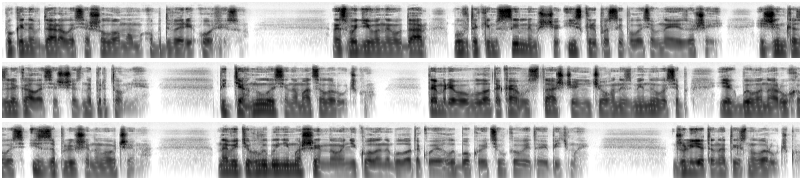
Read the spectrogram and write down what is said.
поки не вдарилася шоломом об двері офісу. Несподіваний удар був таким сильним, що іскри посипалися в неї з очей, і жінка злякалася, що знепритомніє. Підтягнулася і намацала ручку. Темрява була така густа, що нічого не змінилося б, якби вона рухалась із заплющеними очима. Навіть у глибині машинного ніколи не було такої глибокої цілковитої пітьми. Джульєта натиснула ручку.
